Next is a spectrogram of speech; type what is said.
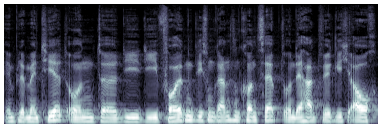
implementiert und äh, die, die folgen diesem ganzen Konzept und er hat wirklich auch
